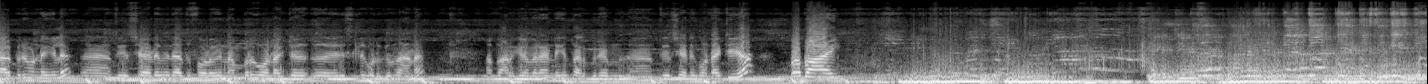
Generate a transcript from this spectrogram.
താല്പര്യമുണ്ടെങ്കിൽ തീർച്ചയായിട്ടും ഇതിനകത്ത് ഫോളോയിങ് നമ്പർ കോൺടാക്ട് ലിസ്റ്റിൽ കൊടുക്കുന്നതാണ്. അപ്പോൾ ആർക്കെങ്കിലും വരാണ്ടെങ്കിൽ താല്പര്യം തീർച്ചയായിട്ടും കോൺടാക്ട് ചെയ്യുക. ബൈ Thank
